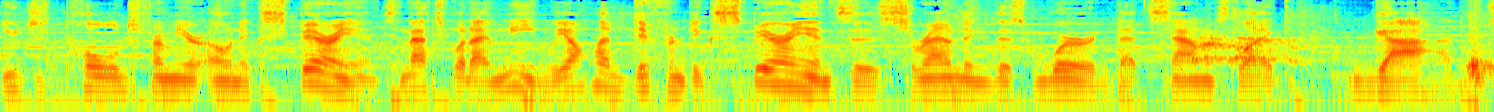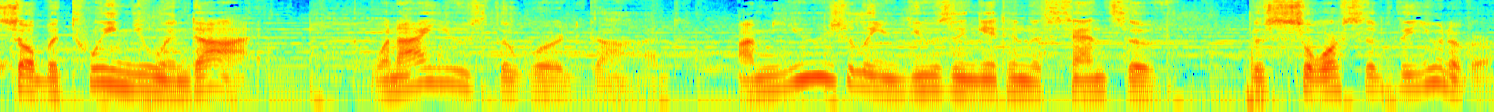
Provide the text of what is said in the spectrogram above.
You just pulled from your own experience, and that's what I mean. We all have different experiences surrounding this word that sounds like God. So between you and I, when I use the word God, I'm usually using it in the sense of the source of the universe.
